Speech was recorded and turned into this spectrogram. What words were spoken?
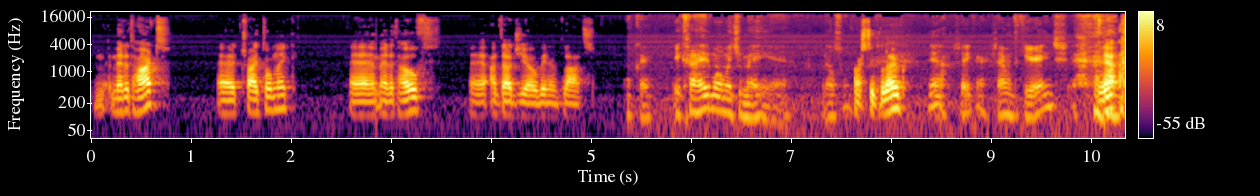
met het hart, eh, Tritonic. Eh, met het hoofd, eh, Adagio winnend plaats. Oké, ik ga helemaal met je mee, eh, Nelson. Hartstikke leuk. Ja, zeker. Zijn we het een keer eens. ja.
